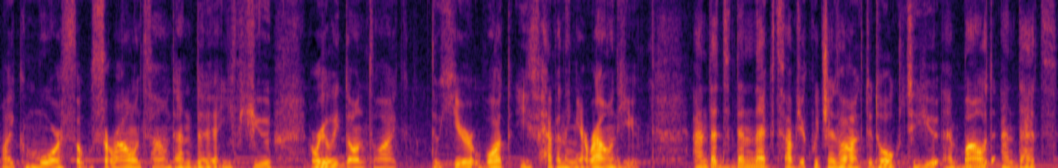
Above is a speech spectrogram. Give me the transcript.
like more so surround sound and if you really don't like to hear what is happening around you. And that's the next subject which I'd like to talk to you about, and that's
